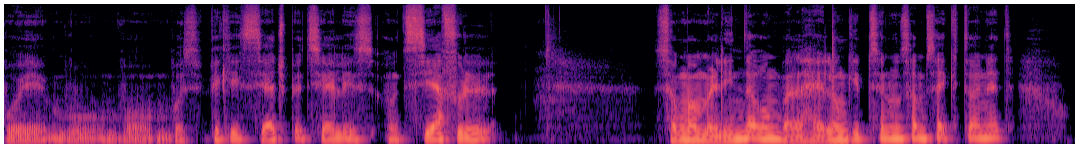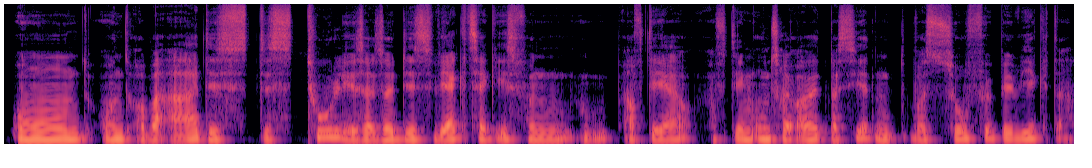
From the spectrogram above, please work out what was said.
wo, wo, was wirklich sehr speziell ist und sehr viel, sagen wir mal, Linderung, weil Heilung gibt es in unserem Sektor nicht. Und, und aber auch das, das Tool ist, also das Werkzeug ist, von, auf, der, auf dem unsere Arbeit basiert und was so viel bewirkt da.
